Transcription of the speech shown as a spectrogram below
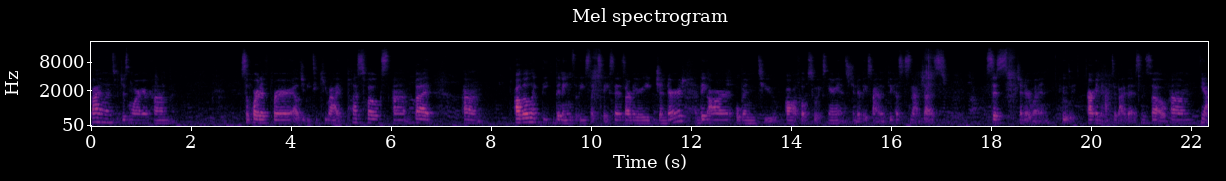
Violence, which is more um, supportive for LGBTQI plus folks. Um, but um, although like the, the names of these like spaces are very gendered, they are open to all folks who experience gender-based violence because it's not just cisgender women who are impacted by this. And so, um, yeah,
